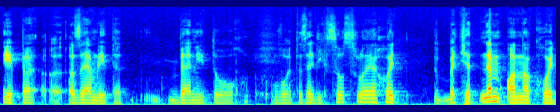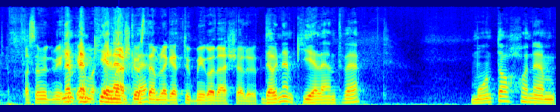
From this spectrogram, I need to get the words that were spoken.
éppen az említett Benito volt az egyik szószólója, hogy vagy hát nem annak, hogy Azt hogy még nem, nem kijelentve, közt emlegettük még adás előtt. De hogy nem kijelentve mondta, hanem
